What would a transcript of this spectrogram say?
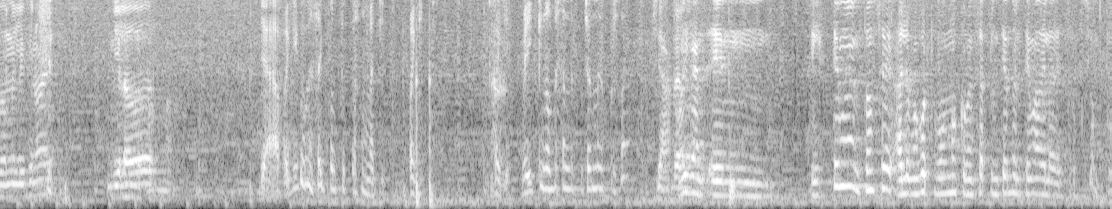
2019, No es la violador. Ya, ¿para qué comenzáis con tus cosas machistas? ¿Para qué? ¿Para qué? ¿Veis que nos dejan de escucharme las personas? Ya, Claro. oigan, en el tema entonces a lo mejor podemos comenzar planteando el tema de la destrucción. po.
